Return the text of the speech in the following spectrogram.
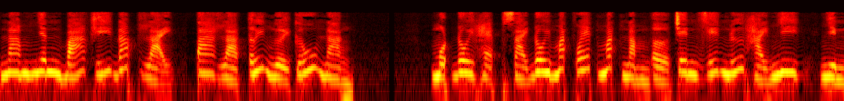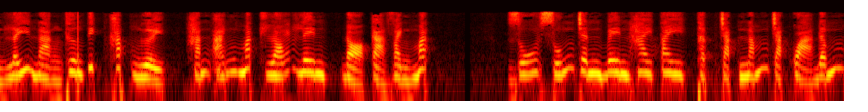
Nam nhân bá khí đáp lại, ta là tới người cứu nàng. Một đôi hẹp dài đôi mắt quét mắt nằm ở trên ghế nữ hài nhi, nhìn lấy nàng thương tích khắp người, hắn ánh mắt lóe lên, đỏ cả vành mắt rũ xuống chân bên hai tay, thật chặt nắm chặt quả đấm,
